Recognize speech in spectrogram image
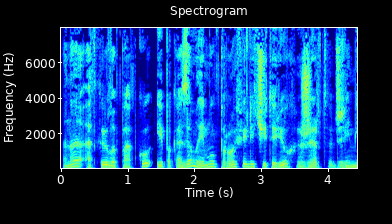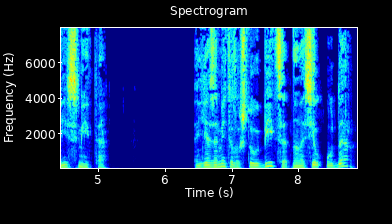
Она открыла папку и показала ему профили четырех жертв Джеремии Смита. Я заметила, что убийца наносил удар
